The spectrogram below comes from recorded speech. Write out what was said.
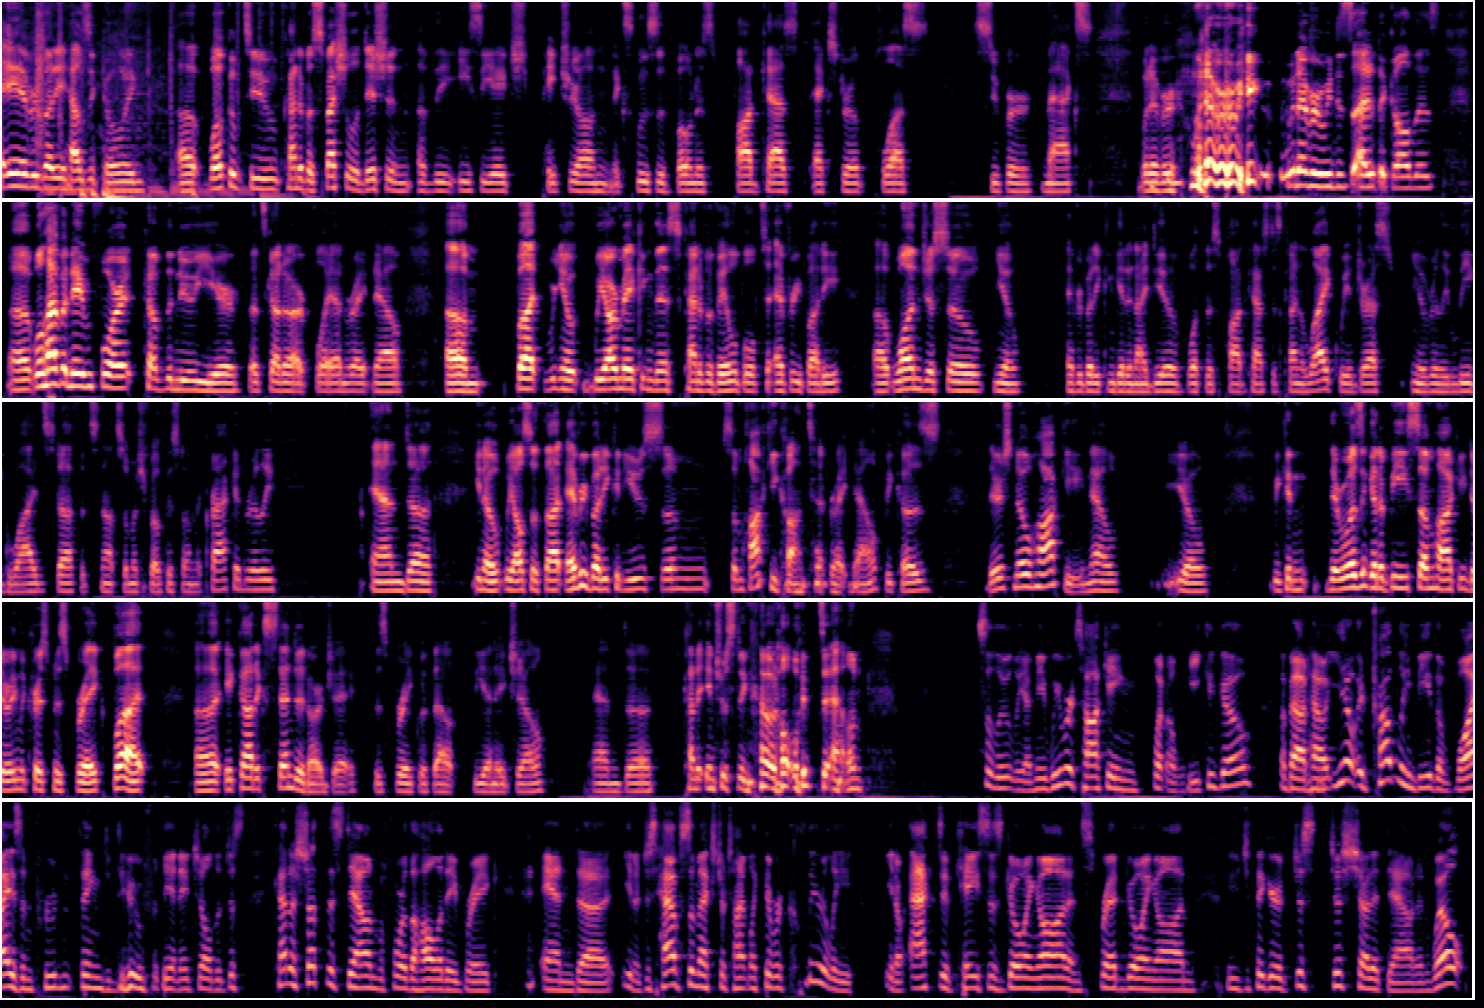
Hey everybody, how's it going? Uh, welcome to kind of a special edition of the ECH Patreon exclusive bonus podcast, extra plus, super max, whatever, whatever we, whatever we decided to call this. Uh, we'll have a name for it come the new year. That's kind of our plan right now. Um, but you know, we are making this kind of available to everybody. Uh, one, just so you know, everybody can get an idea of what this podcast is kind of like. We address, you know, really league wide stuff. It's not so much focused on the Kraken, really. And uh, you know, we also thought everybody could use some some hockey content right now because there's no hockey now. You know, we can. There wasn't going to be some hockey during the Christmas break, but uh, it got extended. RJ, this break without the NHL, and uh, kind of interesting how it all went down. Absolutely. I mean, we were talking what a week ago about how you know it'd probably be the wise and prudent thing to do for the NHL to just kind of shut this down before the holiday break, and uh, you know just have some extra time. Like there were clearly you know active cases going on and spread going on. You figured just just shut it down, and well.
